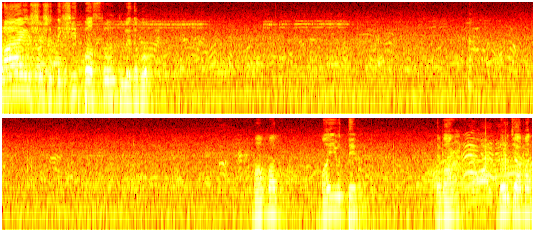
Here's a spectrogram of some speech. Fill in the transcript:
প্রায় শেষের শীত বস্ত্র তুলে মোহাম্মদ মহিউদ্দিন এবং নুরজামান,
